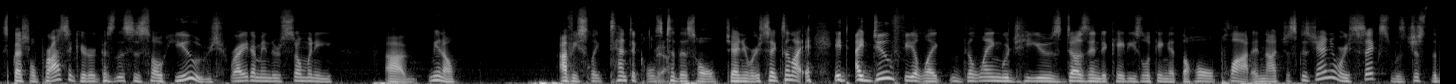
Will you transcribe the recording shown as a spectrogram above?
special prosecutor because this is so huge, right? I mean, there's so many, uh, you know, obviously tentacles to this whole January 6th. And I, it, I do feel like the language he used does indicate he's looking at the whole plot and not just because January 6th was just the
